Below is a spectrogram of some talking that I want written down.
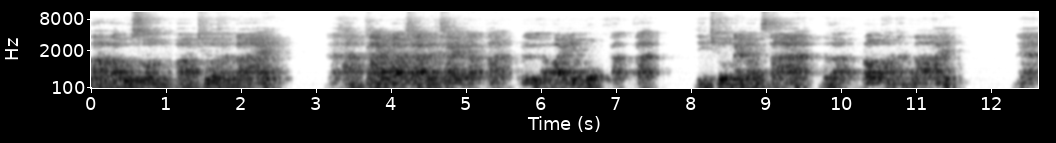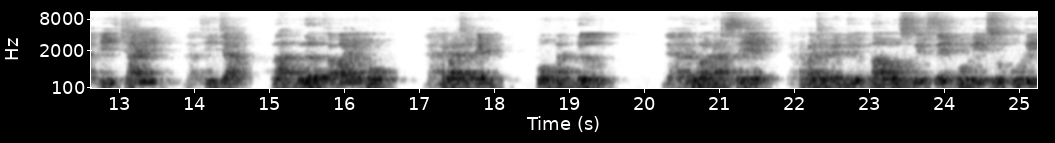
บาปอกุศลความชั่วทั้งหลายทางกายวาจาและใจต่างๆหรืออบายมุขต่างๆยิ่งช่วงในพรรษาเมื่อเราท่านทั้งหลายนะมีใจนะที่จะ ละเลิกอบายมุขนะไม่ว่าจะเป็นพวกนักดื่มนะหรือว่านักเสพไม่ว่าจะเป็นดื่มเหล้าลุสุยเสพบุหรี่สูบบุหรี่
